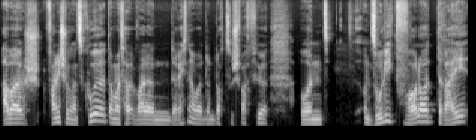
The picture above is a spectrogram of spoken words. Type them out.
Aber fand ich schon ganz cool. Damals war dann der Rechner aber dann doch zu schwach für. Und und so liegt Fallout 3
